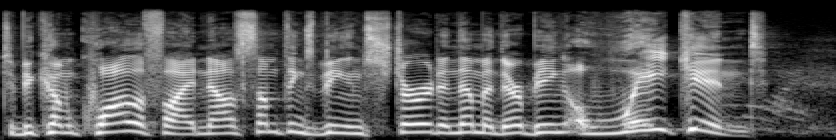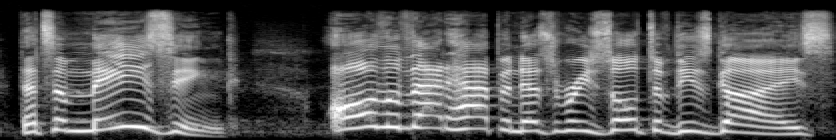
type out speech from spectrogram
to become qualified. Now something's being stirred in them and they're being awakened. That's amazing. All of that happened as a result of these guys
